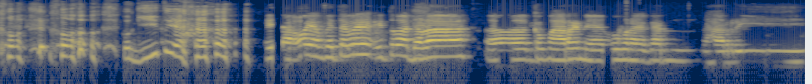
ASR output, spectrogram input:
kok, kok, kok gitu ya iya. Oh ya BTW itu adalah eh, kemarin ya, gue merayakan hari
